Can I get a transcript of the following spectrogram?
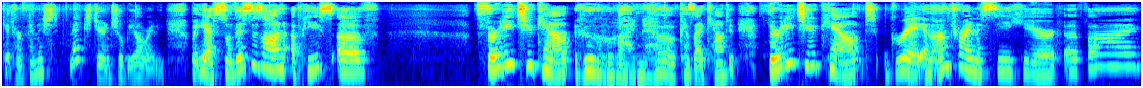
get her finished next year and she'll be all ready. But yes, so this is on a piece of 32 count. Ooh, I know because I counted. 32 count gray. And I'm trying to see here if I,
